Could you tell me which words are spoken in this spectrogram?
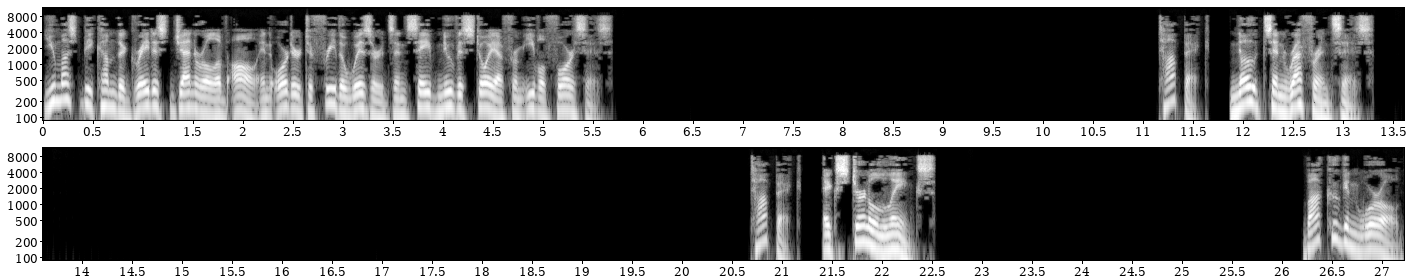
You must become the greatest general of all in order to free the wizards and save New Vestroia from evil forces. Notes and references. External links. Bakugan World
